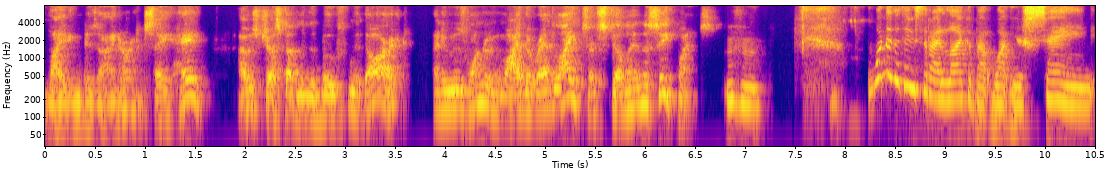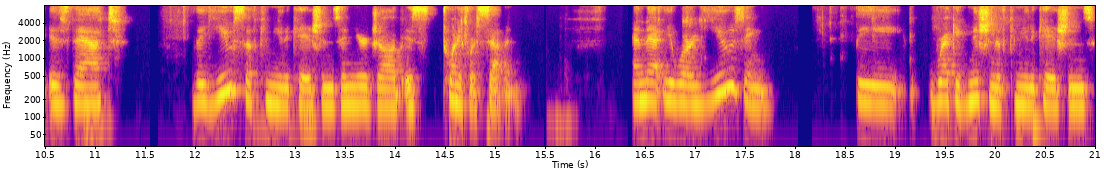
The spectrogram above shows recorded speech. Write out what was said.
lighting designer and say, Hey, I was just up in the booth with Art and he was wondering why the red lights are still in the sequence. Mm-hmm. One of the things that I like about what you're saying is that the use of communications in your job is 24 7 and that you are using the recognition of communications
